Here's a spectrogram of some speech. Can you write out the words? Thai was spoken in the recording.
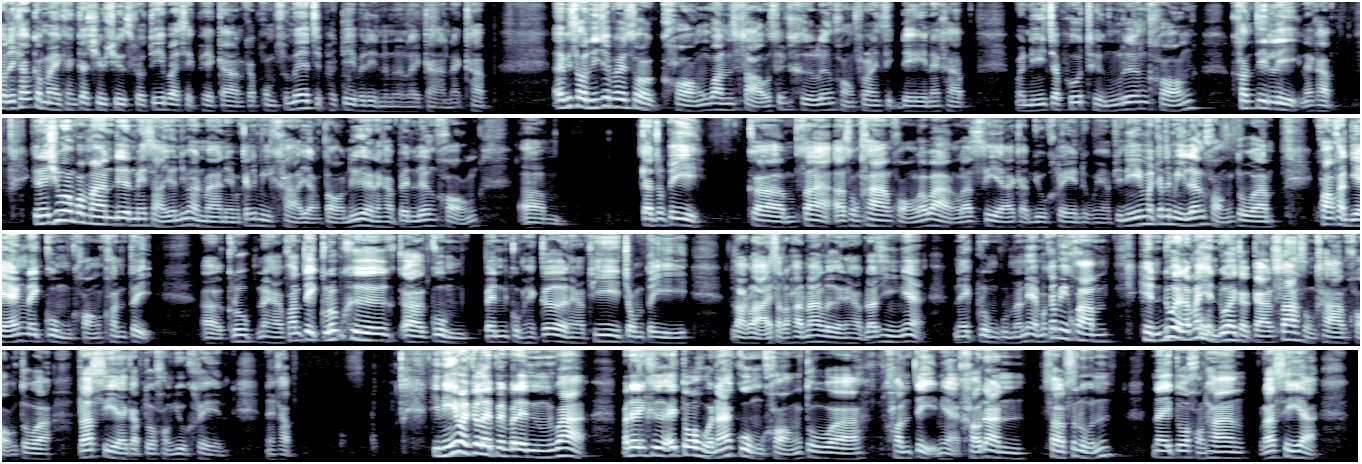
สวัสดีครับ กับไมค์คันกับ Chill Chill Security by SecPlayground ครับ ผมสุเมธจิตภักดีบดินทร์ดำเนินรายการนะครับ episode นี้จะเป็น episode ของวันเสาร์ซึ่งคือเรื่องของ Forensic Day นะครับ วันนี้จะพูดถึงเรื่องของ Conti Leak นะครับ คือในช่วงประมาณเดือนเมษายนที่ผ่านมาเนี่ย มันก็จะมีข่าวอย่างต่อเนื่องนะครับ เป็นเรื่องของอการโจมตีกับสงเอ่อสงครามของระหว่างรัสเซียกับยูเครนถูกไหมครับ ทีนี้มันก็จะมีเรื่องของตัวความขัดแย้งในกลุ่มของ Conti เอ่อกรุ๊ปนะครับ Conti Group คือเอ่อกลุ่มเป็นกลุ่มแฮกเกอร์นะครับที่โจมตีหลากหลายสารพันมากเลยนะครับ แล้วทีนี้เนี่ยในกลุ่มกลุ่มนั้นเนี่ยมันก็มีความเห็นด้วยและไม่เห็นด้วยกับการสร้างสงครามของตัวรัสเซียกับตัวของยูเครนนะครับ ทีนี้มันก็เลยเป็นประเด็นว่าประเด็นคือไอ้ตัวหัวหน้ากลุ่มของตัว Conti เนี่ยเขาดันสนับสนุนในตัวของทางรัสเซีย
